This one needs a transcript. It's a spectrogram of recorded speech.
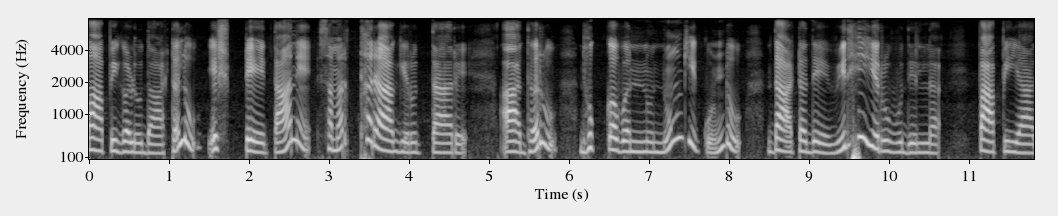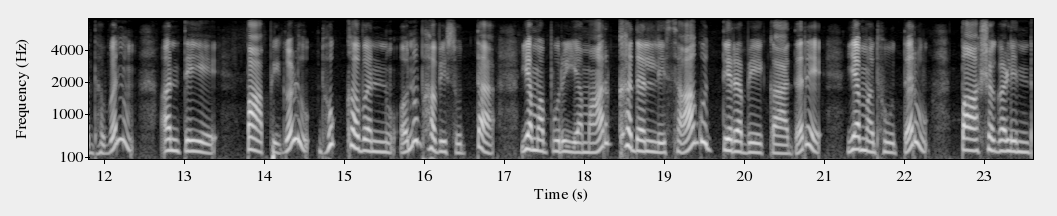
ಪಾಪಿಗಳು ದಾಟಲು ಎಷ್ಟೇ ತಾನೇ ಸಮರ್ಥರಾಗಿರುತ್ತಾರೆ. ಆದರೂ ದುಃಖವನ್ನು ನುಂಗಿಕೊಂಡು ದಾಟದೆ ವಿಧಿಯಿರುವುದಿಲ್ಲ ಪಾಪಿಯಾದವನು ಅಂತೆಯೇ ಪಾಪಿಗಳು ದುಃಖವನ್ನು ಅನುಭವಿಸುತ್ತಾ ಯಮಪುರಿಯ ಮಾರ್ಗದಲ್ಲಿ ಸಾಗುತ್ತಿರಬೇಕಾದರೆ ಯಮಧೂತರು ಪಾಶಗಳಿಂದ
